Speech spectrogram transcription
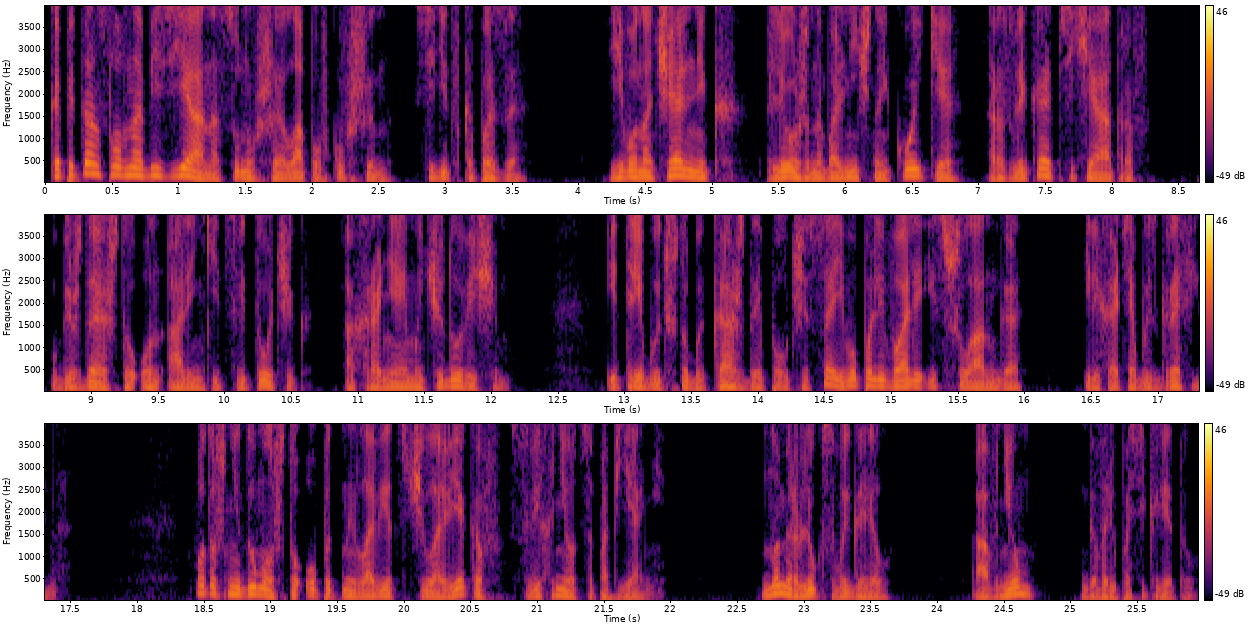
Капитан, словно обезьяна, сунувшая лапу в кувшин, сидит в КПЗ. Его начальник, лежа на больничной койке, развлекает психиатров, убеждая, что он аленький цветочек, охраняемый чудовищем, и требует, чтобы каждые полчаса его поливали из шланга или хотя бы из графина. Вот уж не думал, что опытный ловец человеков свихнется по пьяни. Номер люкс выгорел, а в нем, говорю по секрету,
